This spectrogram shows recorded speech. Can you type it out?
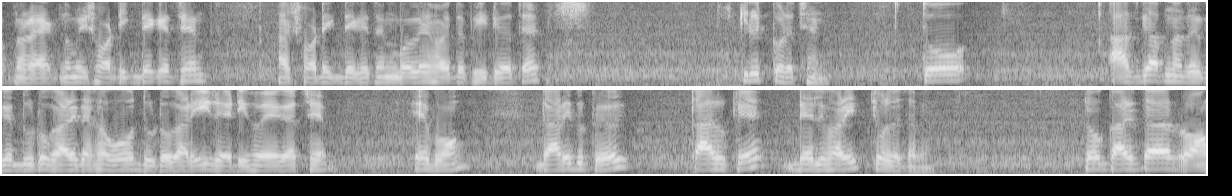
আপনারা একদমই সঠিক দেখেছেন। আর সঠিক দেখেছেন বলে হয়তো ভিডিওতে ক্লিক করেছেন। তো আজকে আপনাদেরকে দুটো গাড়ি দেখাবো, দুটো গাড়ি রেডি হয়ে গেছে এবং গাড়ি দুটোই কালকে ডেলিভারি চলে যাবে। তো গাড়িটার রং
